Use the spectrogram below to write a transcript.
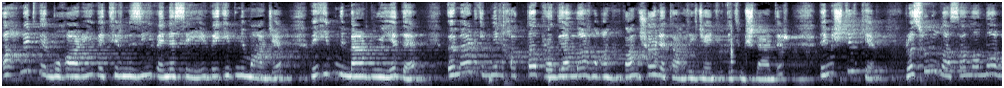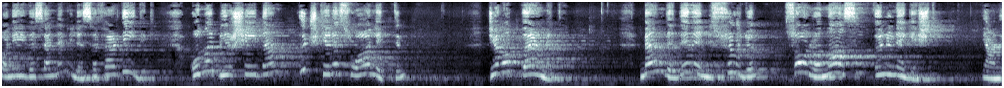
Ahmet ve Buhari ve Tirmizi ve Nese'yi ve İbn Mace ve İbn Merduye de Ömer İbnül Hattab radıyallahu anh'tan şöyle tahric etmişlerdir. Demiştir ki Resulullah sallallahu aleyhi ve sellem ile seferdeydik. Ona bir şeyden üç kere sual ettim. Cevap vermedi. Ben de devemi sürdüm sonra Nas'ın önüne geçtim. Yani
